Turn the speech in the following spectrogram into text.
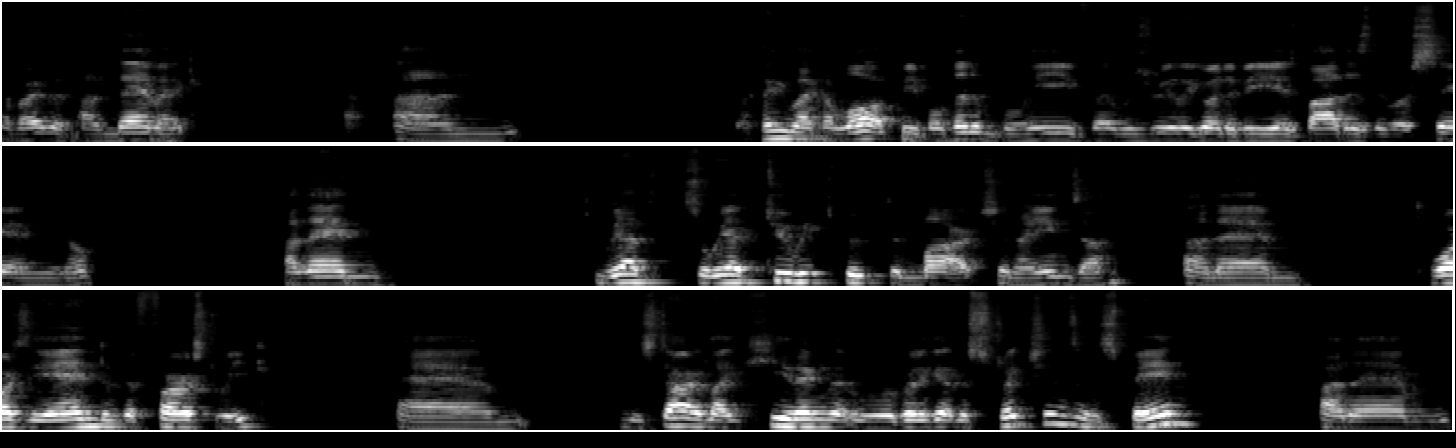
about the pandemic, and I think like a lot of people didn't believe that it was really going to be as bad as they were saying, you know. And then we had so we had two weeks booked in March in Aínsa, and um, towards the end of the first week, um, we started like hearing that we were going to get restrictions in Spain, and um,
